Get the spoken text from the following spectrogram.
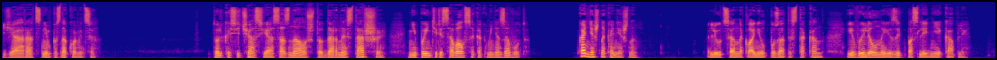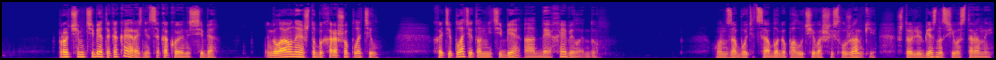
«Я рад с ним познакомиться». Только сейчас я осознал, что Дарне-старший не поинтересовался, как меня зовут. «Конечно, конечно». Люциан наклонил пузатый стакан и вылил на язык последние капли. Впрочем, тебе-то какая разница, какой он из себя? Главное, чтобы хорошо платил. Хоть и платит он не тебе, а Де Хэвиленду. Он заботится о благополучии вашей служанки, что любезно с его стороны.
